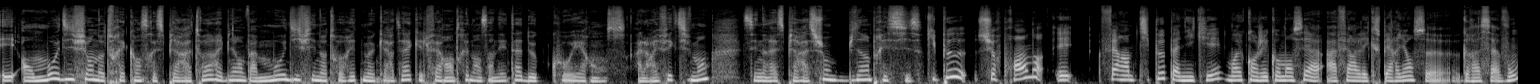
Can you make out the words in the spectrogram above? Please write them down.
Et en modifiant notre fréquence respiratoire, eh bien, on va modifier notre rythme cardiaque et le faire entrer dans un état de cohérence. Alors effectivement, c'est une respiration bien précise. Qui peut surprendre et faire un petit peu paniquer. Moi, quand j'ai commencé à, faire l'expérience euh, grâce à vous,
